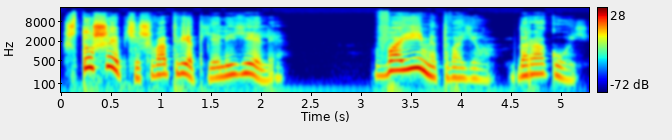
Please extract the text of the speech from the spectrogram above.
Что шепчешь в ответ еле-еле? Во имя твое, дорогой.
